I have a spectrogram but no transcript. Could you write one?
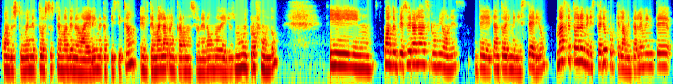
cuando estuve en todos estos temas de nueva era y metafísica. El tema de la reencarnación era uno de ellos muy profundo. Y cuando empiezo a ir a las reuniones de tanto del ministerio, más que todo en el ministerio, porque lamentablemente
